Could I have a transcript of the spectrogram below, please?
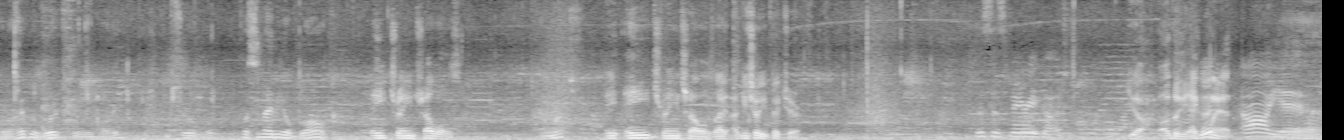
Well, I hope it works for everybody. I'm sure it will. What's the name of your blog? A train travels. How much? A, a train travels. I, I can show you a picture. This is very good. Yeah. Oh, the eggplant. Oh yeah.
